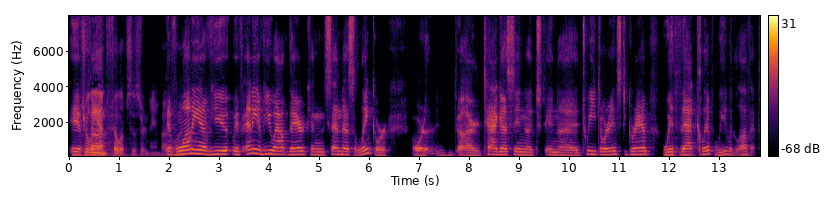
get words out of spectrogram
if Julianne uh, Phillips is her name. By. If one of you, if any of you out there can send us a link or or, or tag us in a in a tweet or Instagram with that clip, we would love it.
